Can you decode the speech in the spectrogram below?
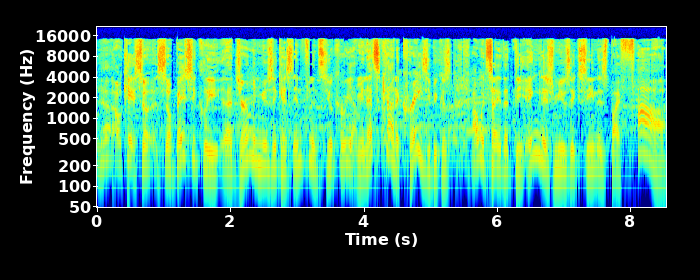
Yeah. Okay, so so basically, uh, German music has influenced your career. I mean, that's kind of crazy because I would say that the English music scene is by far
